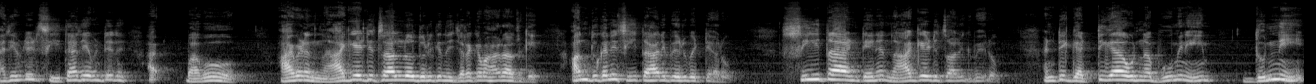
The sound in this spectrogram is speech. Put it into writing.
అదేమిటి? సీతాదేవి అంటే బాబు ఆవిడ నాగేటి చాల్లో దొరికింది జనక మహారాజుకి. అందుకని సీత అని పేరు పెట్టారు. సీత అంటేనే నాగేటి చాలుకు పేరు. అంటే గట్టిగా ఉన్న భూమిని దున్ని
